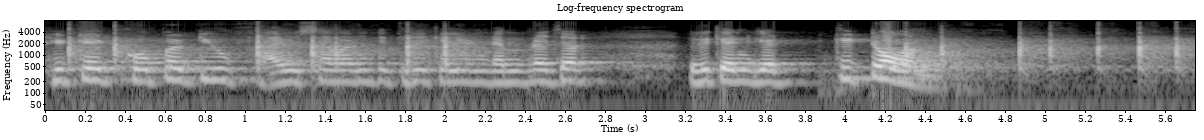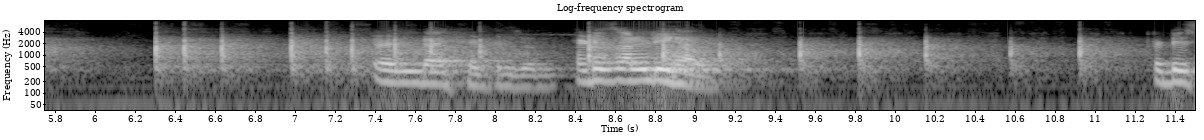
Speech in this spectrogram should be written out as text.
heated copper tube 573 Kelvin temperature we can get ketone and dihydrogen it is aldehyde it is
